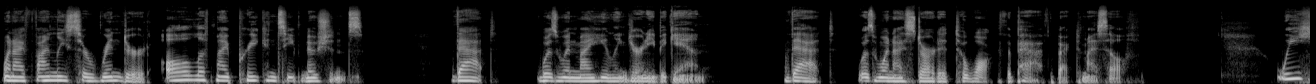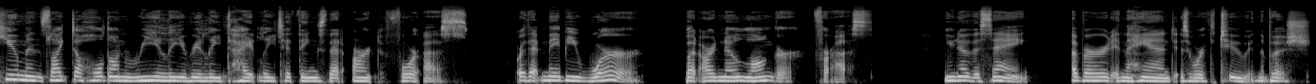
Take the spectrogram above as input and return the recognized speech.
when I finally surrendered all of my preconceived notions, that was when my healing journey began. That was when I started to walk the path back to myself. We humans like to hold on really, really tightly to things that aren't for us, or that maybe were, but are no longer for us. You know the saying, a bird in the hand is worth two in the bush.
